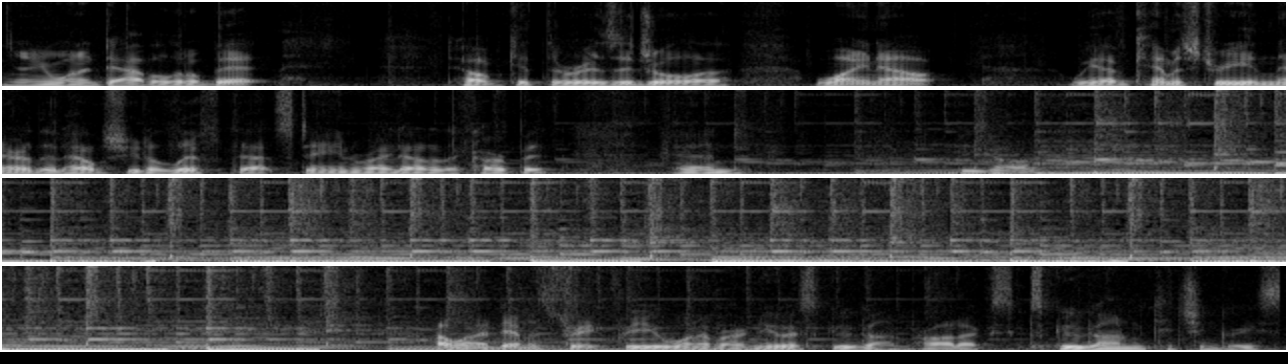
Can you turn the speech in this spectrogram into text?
Now you want to dab a little bit to help get the residual uh, wine out. We have chemistry in there that helps you to lift that stain right out of the carpet and be gone. I want to demonstrate for you one of our newest Goo Gone products, Goo Gone Kitchen Grease.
